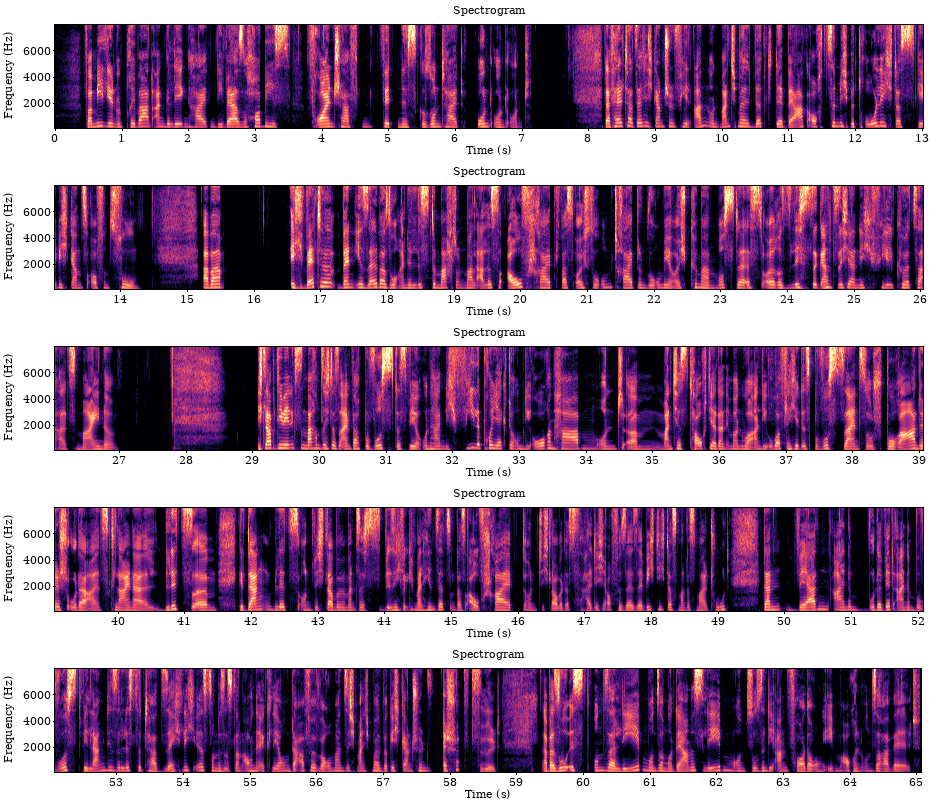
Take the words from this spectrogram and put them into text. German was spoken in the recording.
Familien- und Privatangelegenheiten, diverse Hobbys, Freundschaften, Fitness, Gesundheit und, und, und. Da fällt tatsächlich ganz schön viel an und manchmal wirkt der Berg auch ziemlich bedrohlich, das gebe ich ganz offen zu. Aber ich wette, wenn ihr selber so eine Liste macht und mal alles aufschreibt, was euch so umtreibt und worum ihr euch kümmern müsst, da ist eure Liste ganz sicher nicht viel kürzer als meine. Ich glaube, die wenigsten machen sich das einfach bewusst, dass wir unheimlich viele Projekte um die Ohren haben und ähm, manches taucht ja dann immer nur an die Oberfläche des Bewusstseins so sporadisch oder als kleiner Blitz, ähm, Gedankenblitz. Und ich glaube, wenn man sich, sich wirklich mal hinsetzt und das aufschreibt, und ich glaube, das halte ich auch für sehr, sehr wichtig, dass man das mal tut, dann werden einem oder wird einem bewusst, wie lang diese Liste tatsächlich ist. Und es ist dann auch eine Erklärung dafür, warum man sich manchmal wirklich ganz schön erschöpft fühlt. Aber so ist unser Leben, unser modernes Leben und so sind die Anforderungen eben auch in unserer Welt.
